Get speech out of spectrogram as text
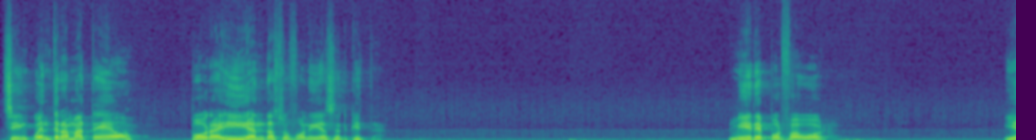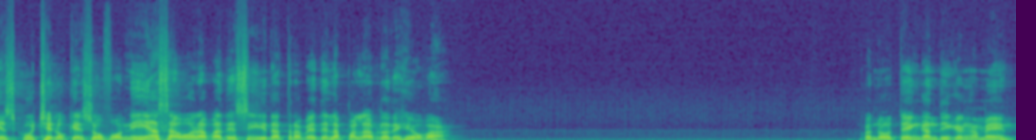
Si encuentra Mateo, por ahí anda Sofonías cerquita. Mire por favor y escuche lo que Sofonías ahora va a decir a través de la palabra de Jehová. Cuando lo tengan, digan amén.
